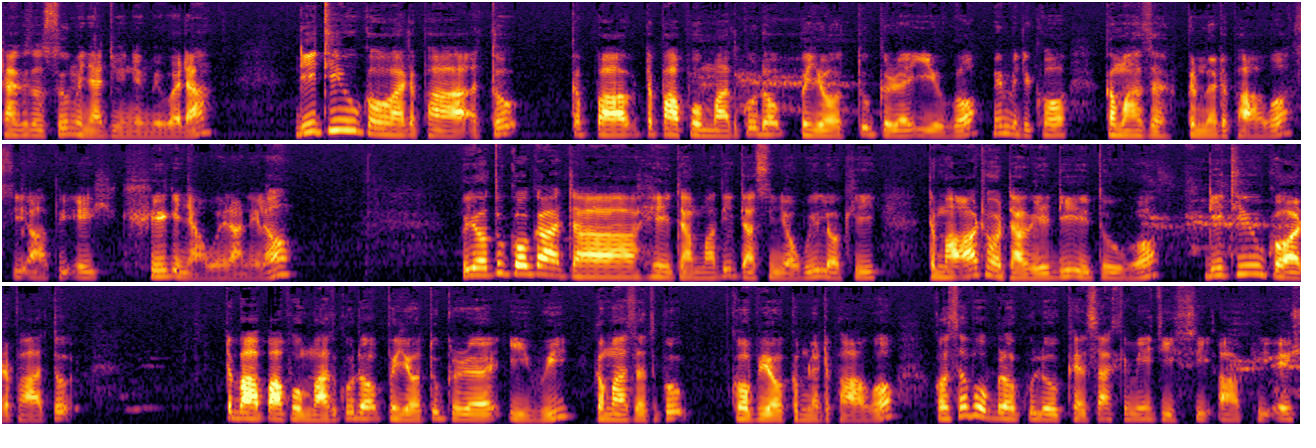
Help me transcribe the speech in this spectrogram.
ဒါကဆိုစုမညာဒီနေမြဝဲတာ ဒီတီဥကောကတဖာအတုကပါတဖာဖို့မှာတကုတော့ဘယောတုကရအီကိုမိမိတခေါ်ကမာဇကမတဖာကို CRPH ခေကညာဝဲတာနေလောဘယောတုကောကဒါဟေဒါမာတိတာစညောဝီလော်ခီဓမ္မအားထော်ဒါကေဒီတူကိုဒီတီဥကောတဖာတုတပါပါဖို့မှာတကုတော့ဘယောတုကရအီဝီကမာဇတကု ကောဘယောကမလတဖာကိုကောဆပ်ဖို့ဘလော့ကူလိုခက်ဆာကမီတီ CRPH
